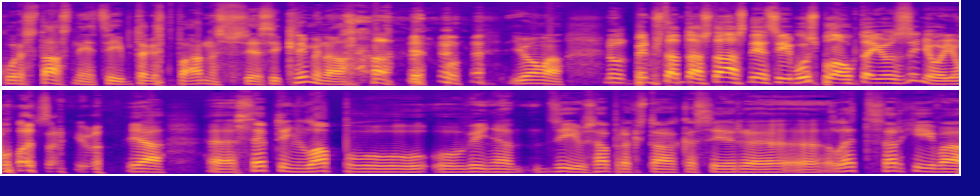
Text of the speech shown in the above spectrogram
kura stāstniecība tagad pārnesusies kriminālā jomā. Nu, pirms tam tā stāstniecība uzplauktajos ziņojumos arī. Jā, eh, septiņu lapu viņa dzīves aprakstā, kas ir eh, Latvijas arhīvā,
